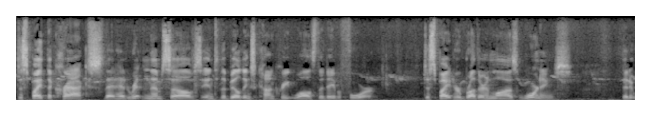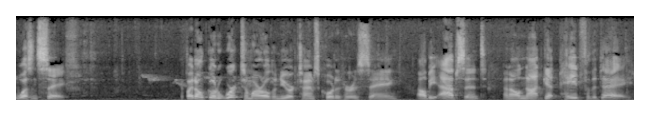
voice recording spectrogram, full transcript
despite the cracks that had written themselves into the building's concrete walls the day before, despite her brother in law's warnings that it wasn't safe. If I don't go to work tomorrow, the New York Times quoted her as saying, I'll be absent and I'll not get paid for the day.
